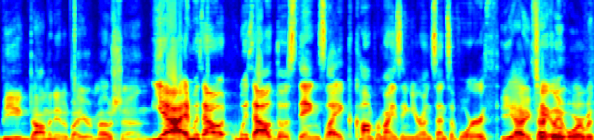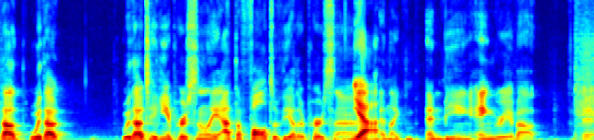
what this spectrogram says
being dominated by your emotions. Yeah, and without without those things like compromising your own sense of worth. Yeah, exactly. too. Or without without without taking it personally at the fault of the other person. Yeah. And like and being angry about it.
